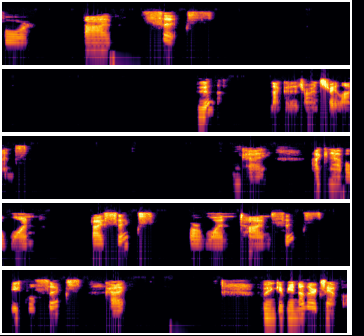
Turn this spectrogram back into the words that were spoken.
four, five, six. Yeah. Not good at drawing straight lines. Okay. I can have a 1 by 6 or 1 times 6 equals 6. Okay. I'm going to give you another example.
